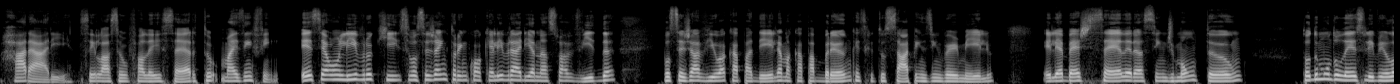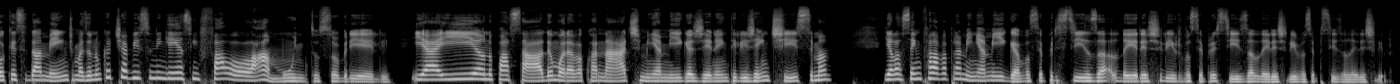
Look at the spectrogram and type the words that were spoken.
Harari. Sei lá se eu falei certo, mas enfim. Esse é um livro que, se você já entrou em qualquer livraria na sua vida, você já viu a capa dele, é uma capa branca, escrito Sapiens em vermelho. Ele é best-seller, assim, de montão. Todo mundo lê esse livro enlouquecidamente, mas eu nunca tinha visto ninguém, assim, falar muito sobre ele. E aí, ano passado, eu morava com a Nath, minha amiga, gênia inteligentíssima. E ela sempre falava para mim, amiga, você precisa ler este livro, você precisa ler este livro, você precisa ler este livro.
